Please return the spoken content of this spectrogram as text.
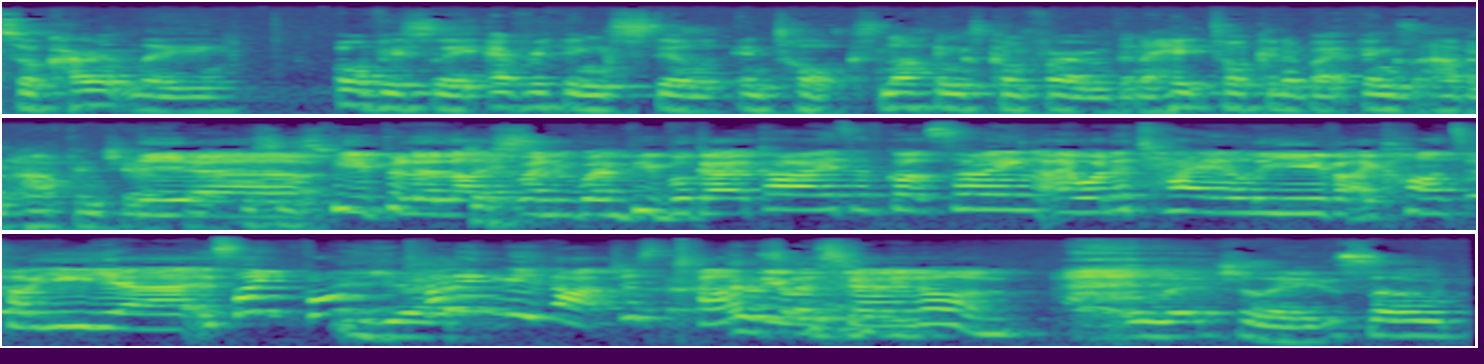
so currently, obviously, everything's still in talks. Nothing's confirmed, and I hate talking about things that haven't happened yet. Yeah, this is- people are like just- when when people go, guys, I've got something I want to tell you, but I can't tell you yet. It's like, why are you Yeah. telling me that? Just tell me what's going on. literally. So,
